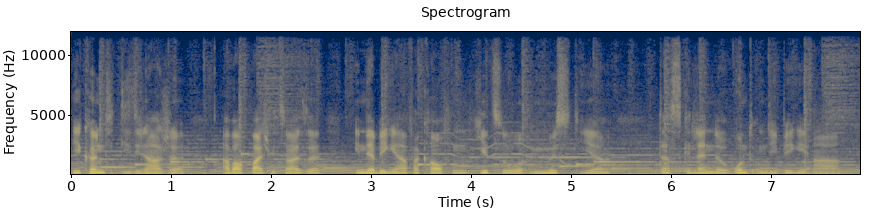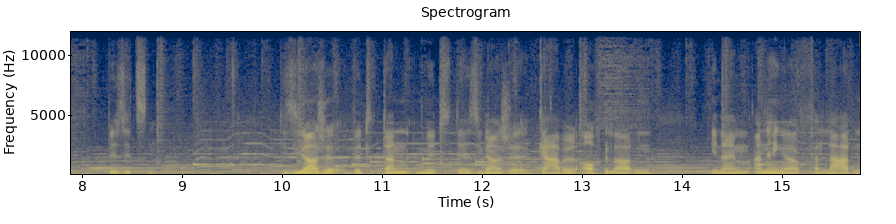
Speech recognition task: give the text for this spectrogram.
Ihr könnt die Silage aber auch beispielsweise in der BGA verkaufen. Hierzu müsst ihr das Gelände rund um die BGA besitzen. Die Silage wird dann mit der Silagegabel aufgeladen, in einem Anhänger verladen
